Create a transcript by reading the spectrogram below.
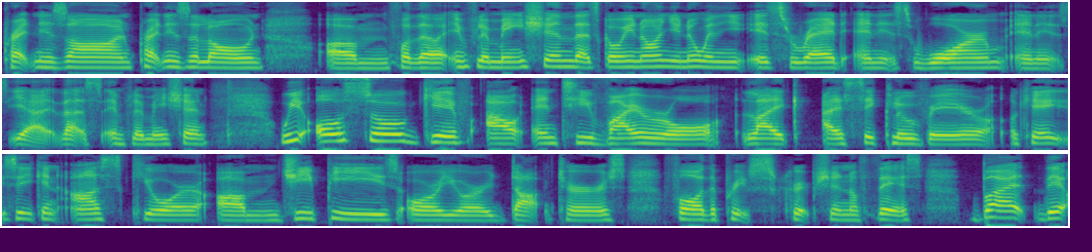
prednisone, prednisolone, um, for the inflammation that's going on. You know, when it's red and it's warm and it's, yeah, that's inflammation. We also give out antiviral like acyclovir. Okay, so you can ask your um, GPs or your doctors for the prescription of this. But there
